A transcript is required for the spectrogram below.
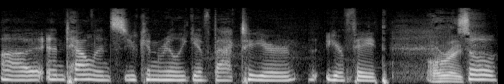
uh, and talents, you can really give back to your your faith. All right. So,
